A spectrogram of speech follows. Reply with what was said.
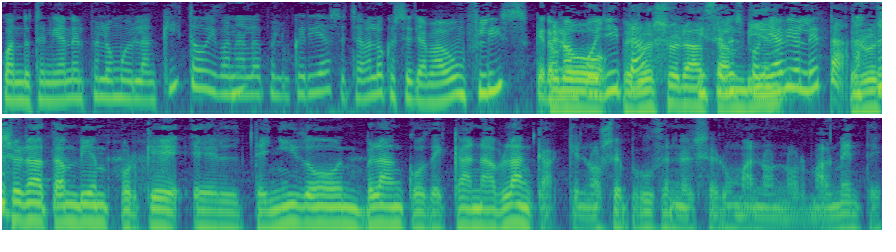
Cuando tenían el pelo muy blanquito, iban a la peluquería, se echaban lo que se llamaba un fleece, que era pero, una ampollita, y se les ponía violeta. Pero eso era también porque el teñido en blanco de cana blanca, que no se produce en el ser humano normalmente,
